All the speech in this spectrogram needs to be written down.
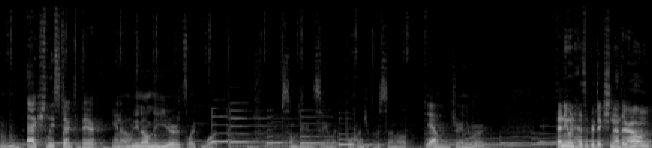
mm -hmm. actually start to bear. You know. I mean, on the year, it's like what something insane, like 400 percent up. Yeah. In January. If anyone has a prediction of their own,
